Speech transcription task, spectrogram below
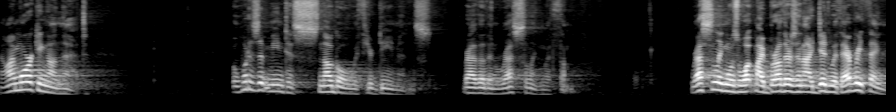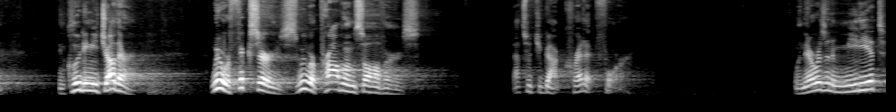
Now I'm working on that. But what does it mean to snuggle with your demons rather than wrestling with them? Wrestling was what my brothers and I did with everything, including each other. We were fixers, we were problem solvers. That's what you got credit for. When there was an immediate,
